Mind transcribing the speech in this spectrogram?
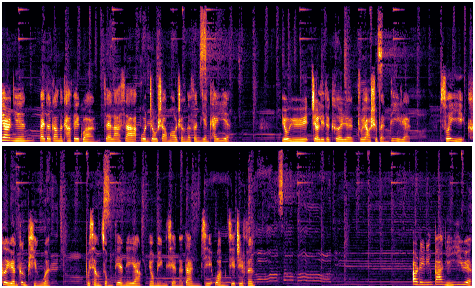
第二年，白德刚的咖啡馆在拉萨温州商贸城的分店开业。由于这里的客人主要是本地人，所以客源更平稳，不像总店那样有明显的淡季旺季之分。二零零八年一月，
